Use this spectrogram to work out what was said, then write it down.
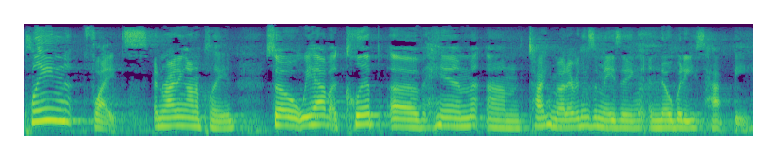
plane flights and riding on a plane. So we have a clip of him um, talking about everything's amazing and nobody's happy.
